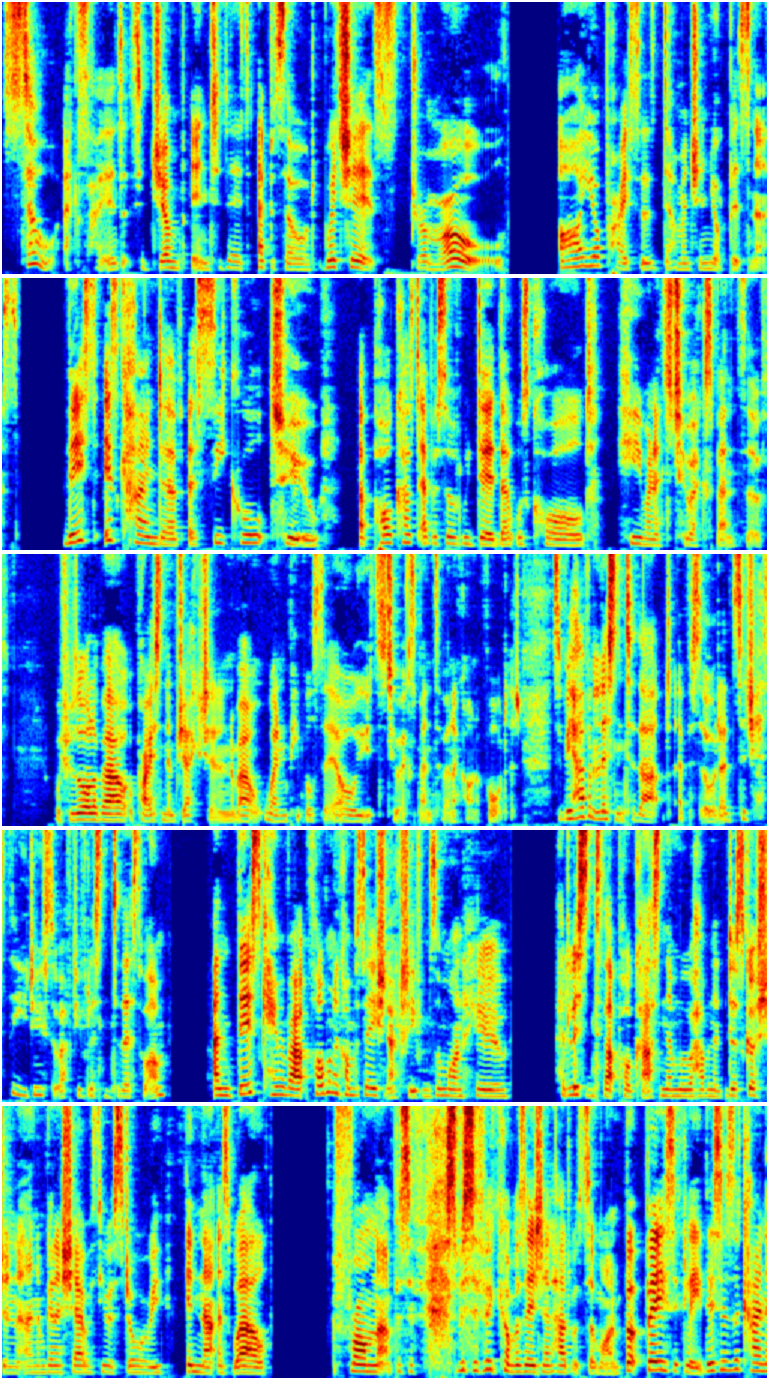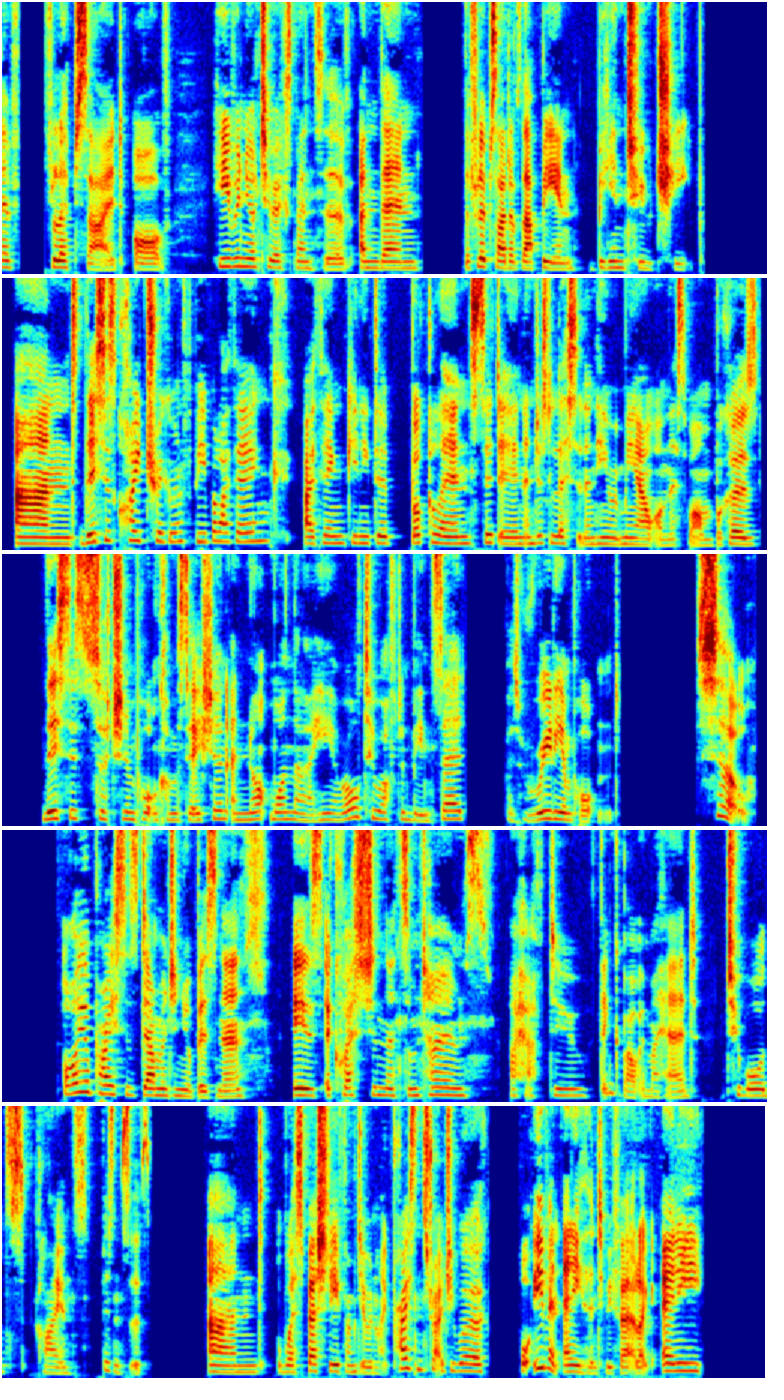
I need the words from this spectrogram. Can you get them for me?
So excited to jump in today's episode, which is drumroll. Are your prices damaging your business? This is kind of a sequel to a podcast episode we did that was called Hearing It's Too Expensive which was all about a and objection and about when people say, oh, it's too expensive and I can't afford it. So if you haven't listened to that episode, I'd suggest that you do so after you've listened to this one. And this came about following a conversation actually from someone who had listened to that podcast and then we were having a discussion and I'm going to share with you a story in that as well from that specific, specific conversation I'd had with someone. But basically, this is a kind of flip side of hearing you're too expensive and then the flip side of that being being too cheap. And this is quite triggering for people, I think. I think you need to buckle in, sit in, and just listen and hear me out on this one because this is such an important conversation and not one that I hear all too often being said, but it's really important. So, are your prices damaging your business? Is a question that sometimes I have to think about in my head towards clients' businesses. And especially if I'm doing like pricing strategy work or even anything to be fair, like any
